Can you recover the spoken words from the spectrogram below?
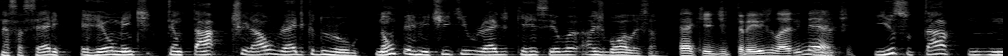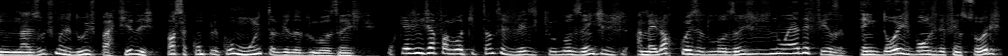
nessa série é realmente tentar tirar o Redick do jogo, não permitir que o Redick receba as bolas, sabe? É, que de três lá ele mete. E isso tá nas últimas duas partidas, nossa, complicou muito a vida do Los Angeles. Porque a gente já falou aqui tantas vezes que o Los Angeles, a melhor coisa do Los Angeles não é a defesa. Tem dois bons defensores,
